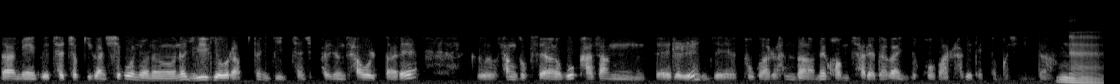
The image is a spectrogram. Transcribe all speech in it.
그다음에 그 제척 기간 15년은 1개월 앞둔 이제 2018년 4월 달에 그 상속세하고 가상세를 이제 부과를 한 다음에 검찰에다가 이제 고발을 하게 됐던 것입니다. 네.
